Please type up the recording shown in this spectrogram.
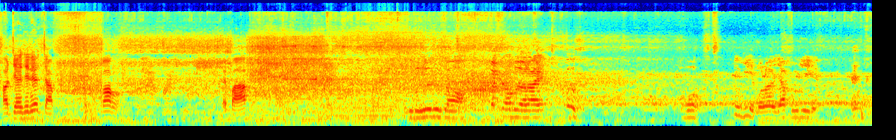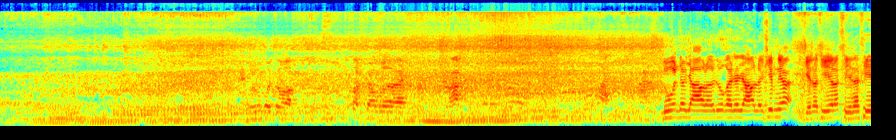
เอาเจทีนี้จับกล้องไอ้ป๋าดูมือดูจอจอเบอร์อะไรอึ๊บโอ้โหยี่ยี่หมดเลยยับยี่ยี่ดูเบอร์จอก็จอเบอร์อะไรอะดูกันยาวๆเลยดูกันยาวๆเลยคลิปเนี้ยกี่นาทีแล้วสี่นาที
